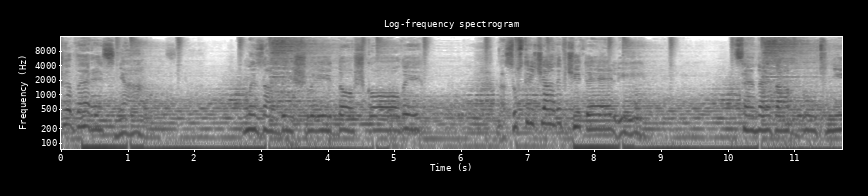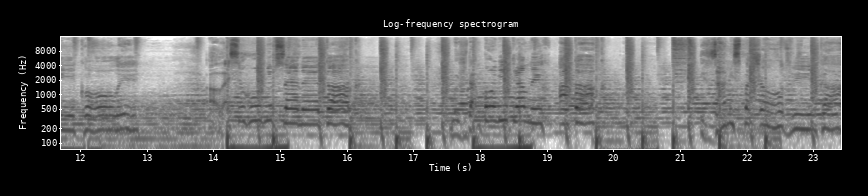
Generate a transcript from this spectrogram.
Перше вересня ми завжди йшли до школи, нас зустрічали вчителі, це не забудь ніколи, але сьогодні все не так. Ми ждем повітряних атак, і замість першого дзвінка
